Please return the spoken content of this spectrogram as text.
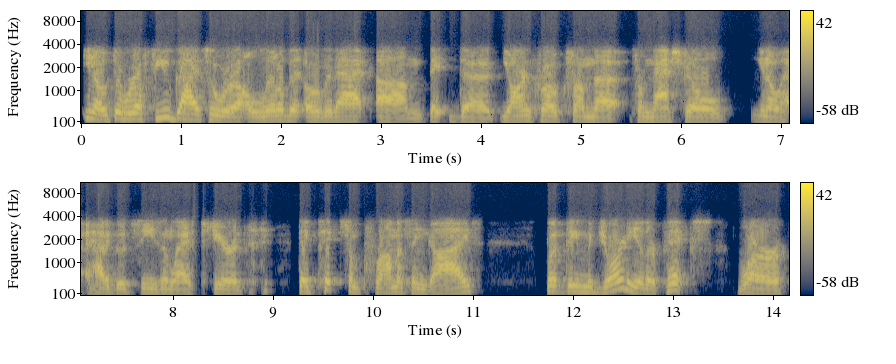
you know, there were a few guys who were a little bit over that. Um, the Järnkrok from the from Nashville, you know, had a good season last year, and they picked some promising guys, but the majority of their picks were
